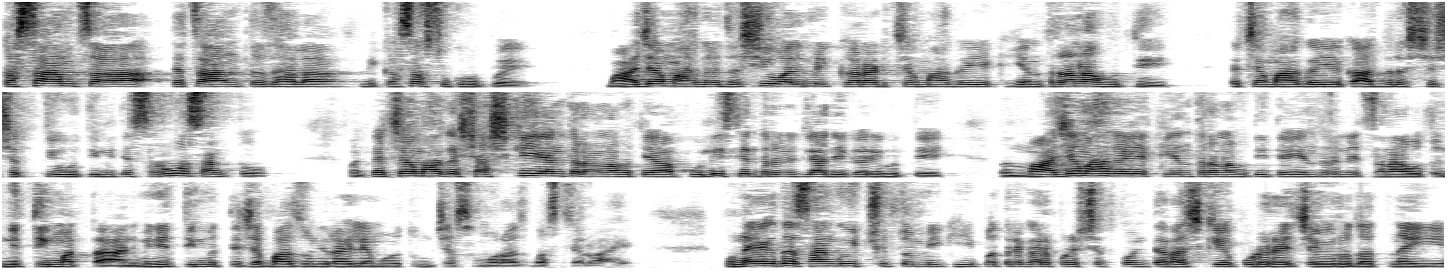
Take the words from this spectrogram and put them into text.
कसा आमचा त्याचा अंत झाला? मी कसा सुखरूप आहे? माझ्या मागं जशी वाल्मिक कराडच्या मागं एक यंत्रणा होती त्याच्यामागे एक आदर्श शक्ती होती मी ते सर्व सांगतो. पण त्याच्यामागे शासकीय यंत्रणा होत्या पोलीस यंत्रणेतले अधिकारी होते. पण माझ्या मागे एक यंत्रणा होती त्या यंत्रणेचं नाव होतं नीतिमत्ता. आणि मी नीतिमत्तेच्या बाजूने राहिल्यामुळे तुमच्यासमोर आज बसलेलो आहे. पुन्हा एकदा सांगू इच्छितो मी की ही पत्रकार परिषद कोणत्या राजकीय पुढाऱ्याच्या विरोधात नाहीये.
